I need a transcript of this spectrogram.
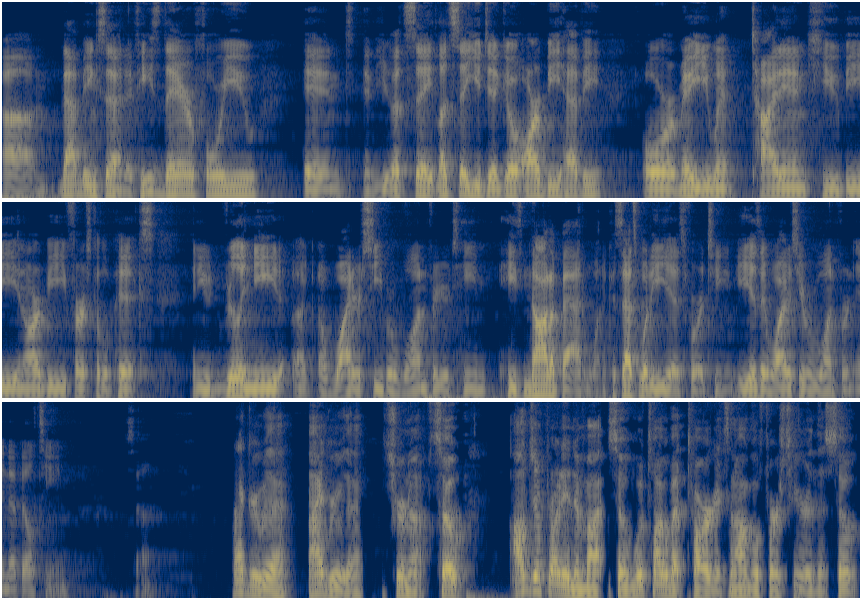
um, that being said, if he's there for you, and, and you, let's say let's say you did go RB heavy, or maybe you went tight end, QB, and RB first couple picks, and you really need a, a, wide receiver one for your team, he's not a bad one because that's what he is for a team. He is a wide receiver one for an NFL team. So I agree with that. I agree with that. Sure enough. So I'll jump right into my. So we'll talk about targets, and I'll go first here in this. So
